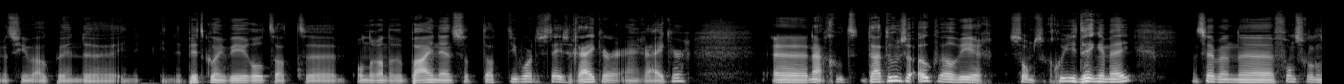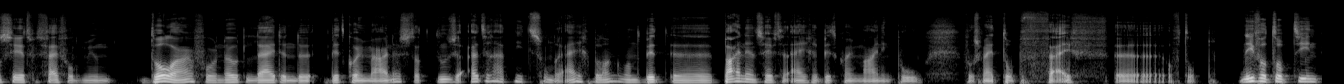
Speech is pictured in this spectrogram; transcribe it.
dat zien we ook in de, in de, in de Bitcoin-wereld. Dat uh, onder andere Binance, dat, dat, die worden steeds rijker en rijker. Uh, nou goed, daar doen ze ook wel weer soms goede dingen mee. Want ze hebben een fonds gelanceerd met 500 miljoen dollar voor noodlijdende Bitcoin miners. Dat doen ze uiteraard niet zonder eigen belang, want Bit, Binance heeft een eigen Bitcoin mining pool. Volgens mij top 5 of top, in ieder geval top 10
